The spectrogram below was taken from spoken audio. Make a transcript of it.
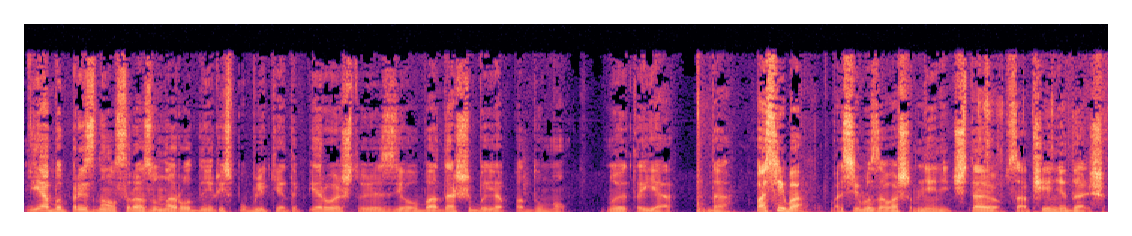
я бы признал сразу Народные Республики, это первое, что я сделал бы, а дальше бы я подумал. Ну, это я, да. Спасибо, спасибо за ваше мнение. Читаю сообщение дальше.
